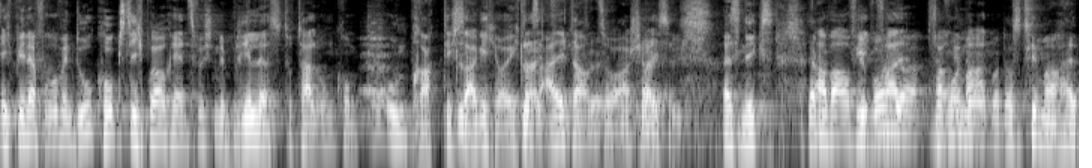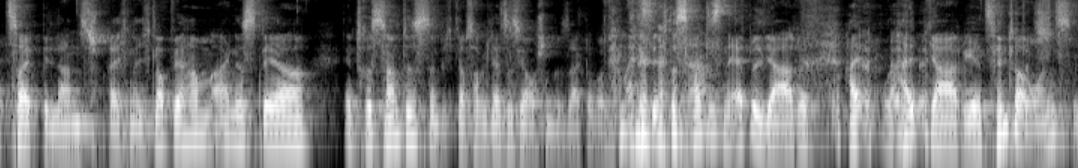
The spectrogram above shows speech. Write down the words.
ich bin ja froh, wenn du guckst. Ich brauche ja inzwischen eine Brille. Ist total unkom unpraktisch, sage ich euch. Das Alter und so. Ah, scheiße. Das ist nix. Ja, Aber auf jeden Fall ja, wir fangen wir wollen mal an. über das Thema Halbzeitbilanz sprechen. Ich glaube, wir haben eines der interessantesten, ich glaube, das habe ich letztes Jahr auch schon gesagt, aber wir haben eines der interessantesten Apple-Jahre Halb- Halbjahre jetzt hinter uns.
